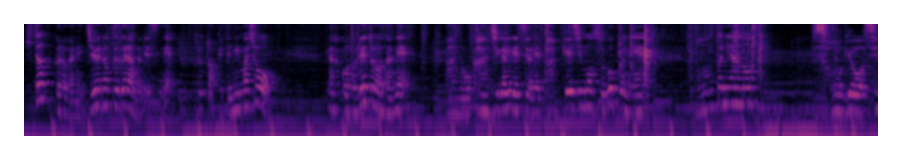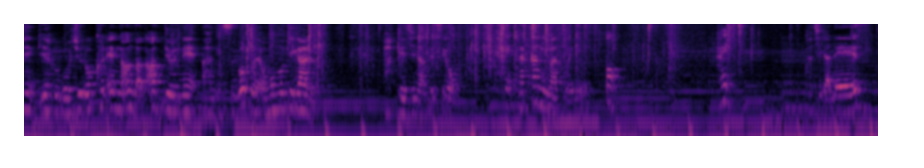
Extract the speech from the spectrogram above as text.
1袋がね 16g ですね。ちょっと開けてみましょう。なんかこのレトロなねあの感じがいいですよね。パッケージもすごくね本当にあの創業1956年なんだなっていうねあのすごく、ね、趣があるパッケージなんですよ。で中身はというとはいこちらです。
